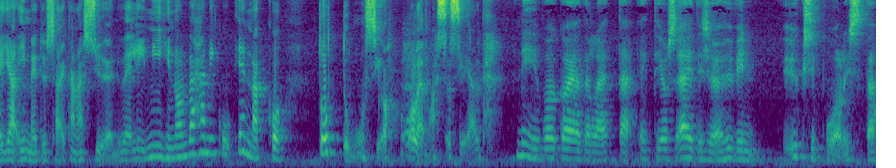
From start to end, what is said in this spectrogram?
ja imetysaikana syönyt. Eli niihin on vähän niin kuin ennakkotottumus jo olemassa sieltä. Niin, voiko ajatella, että, että jos äiti syö hyvin yksipuolista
